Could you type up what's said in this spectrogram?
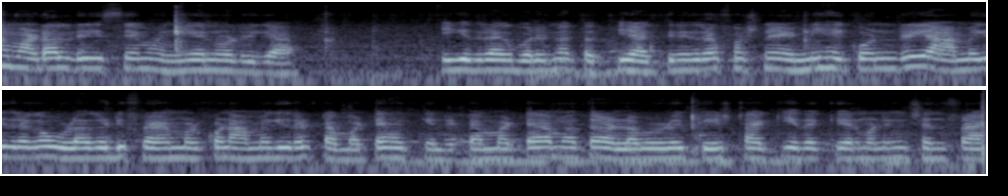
ನಾವು ರೀ ಸೇಮ್ ಹಂಗೆ ನೋಡ್ರಿ ಈಗ ಇದ್ರಾಗ ಬರೀ ನಾ ತತ್ತಿ ಹಾಕ್ತೀನಿ. ಇದ್ರಾಗ ಫಸ್ಟ್ ನಾ ಎಣ್ಣೆ ಹಾಕೊಂಡ್ರಿ, ಆಮ್ಯಾಗ ಇದ್ರಾಗ ಉಳ್ಳಾಗಡ್ಡಿ ಫ್ರೈ ಮಾಡ್ಕೊಂಡು, ಆಮ್ಯಾಗ ಇದ್ರಾಗ ಟಮಾಟೆ ಹಾಕಿನಿ ಟಮಾಟೆ ಮತ್ತು ಅಳ್ಳ ಬೆಳ್ಳುಳ್ಳಿ ಪೇಸ್ಟ್ ಹಾಕಿ ಇದಕ್ಕೆ ಏನು ಮಾಡೀನಿ? ಚಂದ ಫ್ರೈ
